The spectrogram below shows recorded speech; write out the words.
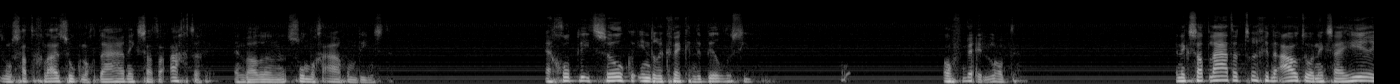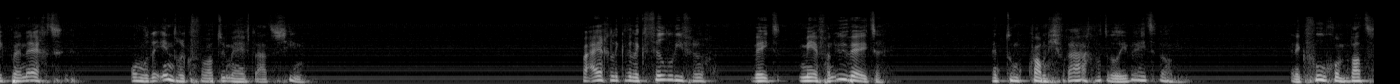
toen zat de geluidshoek nog daar en ik zat erachter. En we hadden een zondagavonddienst. En God liet zulke indrukwekkende beelden zien. Over Nederland. En ik zat later terug in de auto en ik zei, Heer, ik ben echt onder de indruk van wat u me heeft laten zien. Maar eigenlijk wil ik veel liever weet, meer van u weten. En toen kwam die vraag, wat wil je weten dan? En ik vroeg hem, wat,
